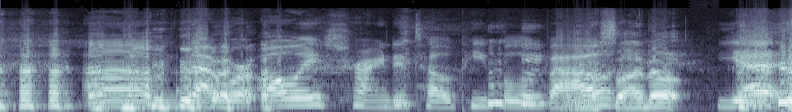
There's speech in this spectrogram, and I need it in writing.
um, that we're always trying to tell people about. sign up. Yes.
